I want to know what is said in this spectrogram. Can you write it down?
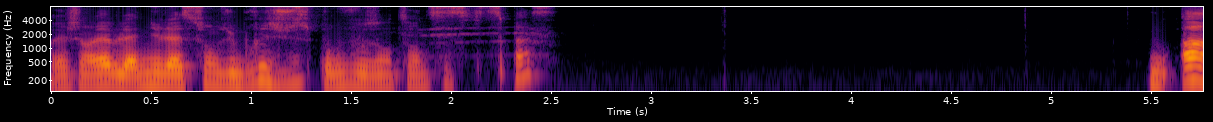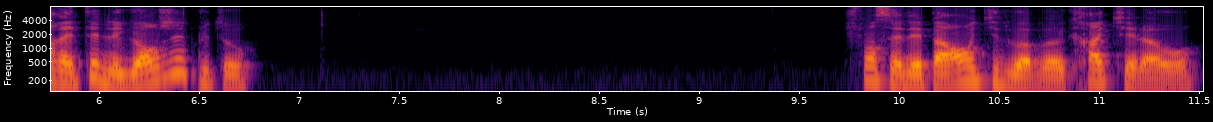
J'enlève l'annulation du bruit juste pour que vous entendiez ce qui se passe. Ou arrêtez de l'égorger plutôt. Je pense qu'il y a des parents qui doivent craquer là-haut.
